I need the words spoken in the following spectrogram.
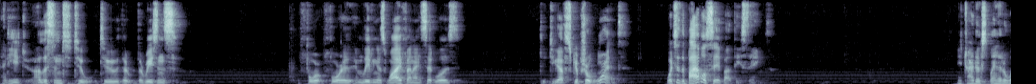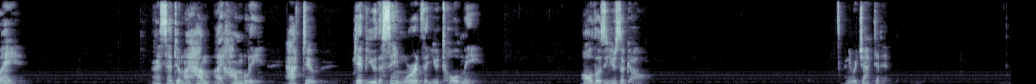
And he I listened to to the, the reasons for for him leaving his wife, and I said, "Well, do you have scriptural warrant? What does the Bible say about these things?" He tried to explain it away. And I said to him, I, hum, I humbly have to give you the same words that you told me all those years ago. And he rejected it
